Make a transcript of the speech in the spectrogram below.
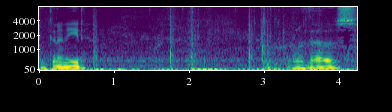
I'm gonna need those.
